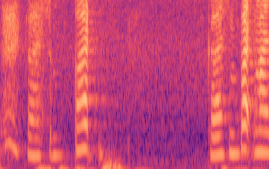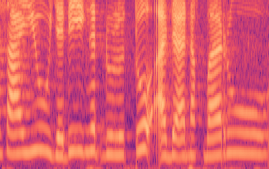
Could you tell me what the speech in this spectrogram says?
kelas 4 kelas 4 Mas Ayu. Jadi inget dulu tuh ada anak baru.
